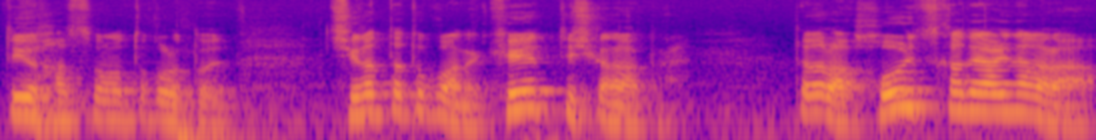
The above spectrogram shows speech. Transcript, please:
ていう発想のところと違ったところはね経営ってしかなかっただから法律家でありながら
